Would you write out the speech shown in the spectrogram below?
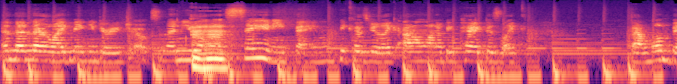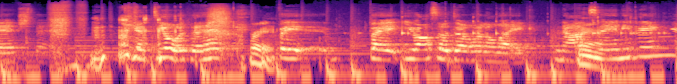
And then they're like making dirty jokes. And then you don't want to say anything because you're like, I don't want to be pegged as like that one bitch that can't deal with it. Right. But but you also don't want to like not Yeah. say anything.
